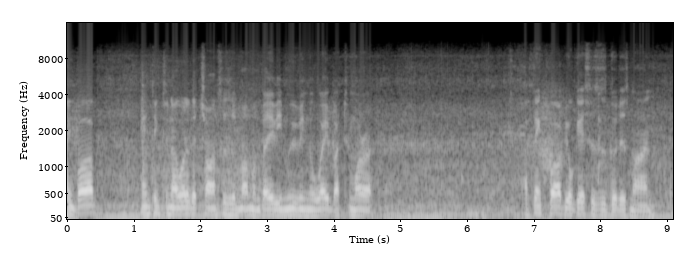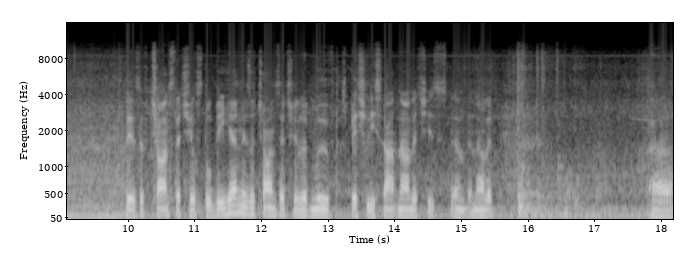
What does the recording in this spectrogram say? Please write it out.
Morning, Bob. Wanting to know what are the chances of mum and baby moving away by tomorrow? I think, Bob, your guess is as good as mine. There's a chance that she'll still be here, and there's a chance that she'll have moved. especially now that she's now that uh,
